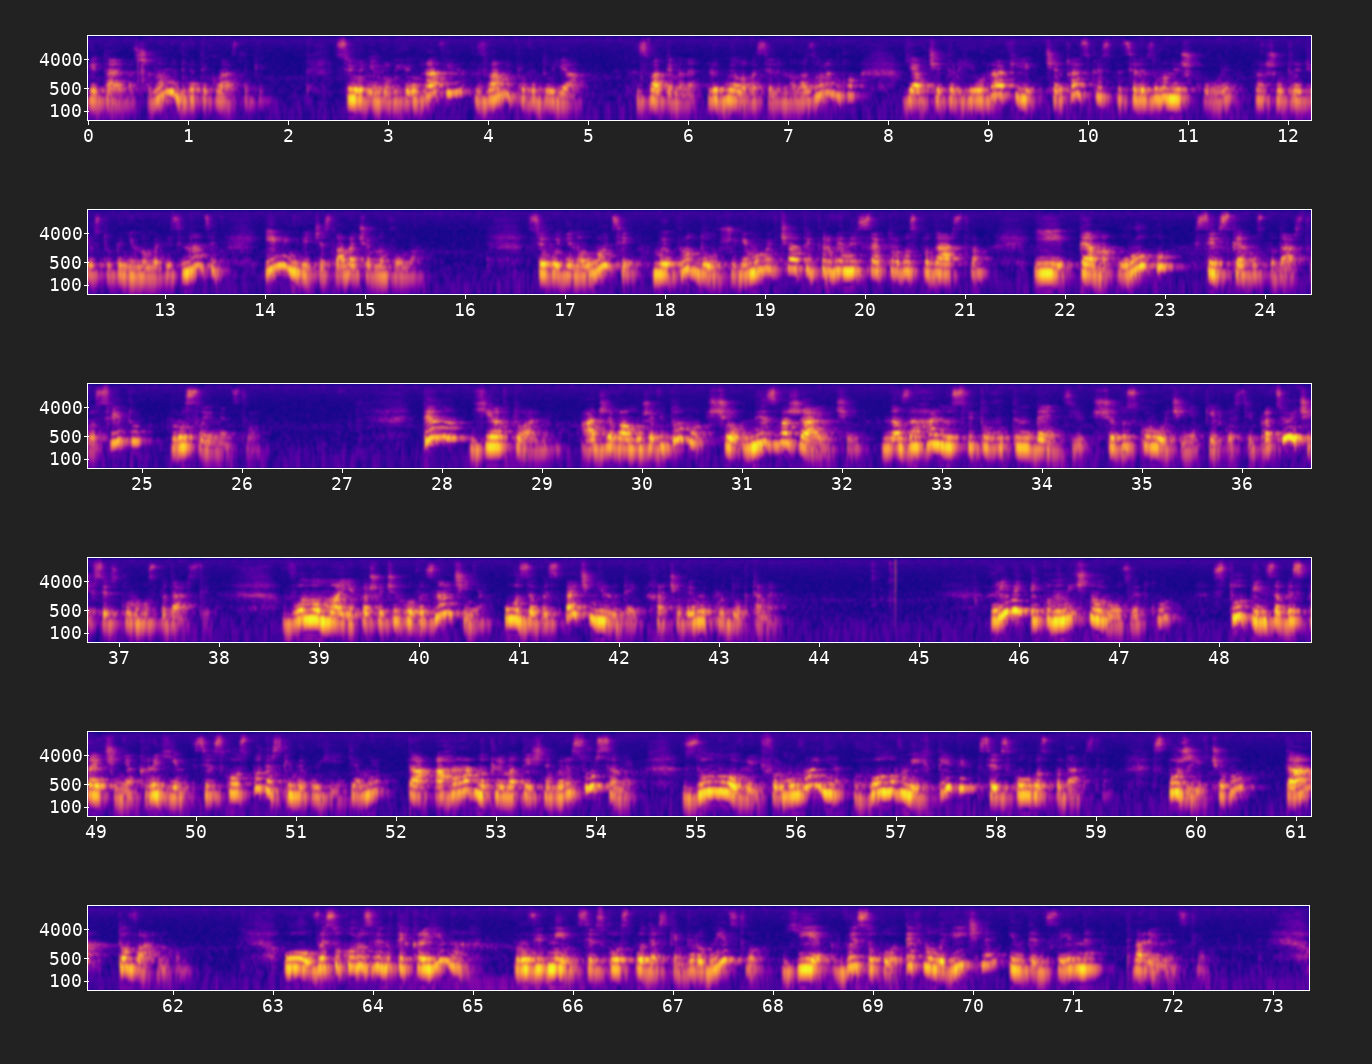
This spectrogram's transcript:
Вітаю вас, шановні дев'ятикласники! Сьогодні урок географії з вами проведу я. Звати мене Людмила Васильівна Лазоренко. Я вчитель географії Черкаської спеціалізованої школи 1-3 ступенів номер 18 імені В'ячеслава Чорновола. Сьогодні на уроці ми продовжуємо вивчати первинний сектор господарства і тема уроку сільське господарство світу, рослинництво. Тема є актуальною, адже вам уже відомо, що незважаючи на загальносвітову тенденцію щодо скорочення кількості працюючих в сільському господарстві, воно має першочергове значення у забезпеченні людей харчовими продуктами. Рівень економічного розвитку, ступінь забезпечення країн сільськогосподарськими угіддями та аграрно-кліматичними ресурсами зумовлюють формування головних типів сільського господарства споживчого та товарного. У високорозвинутих країнах провідним сільськогосподарським виробництвом є високотехнологічне інтенсивне тваринництво.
